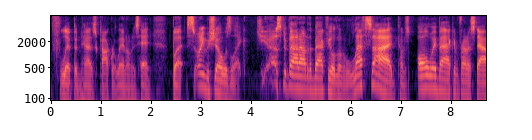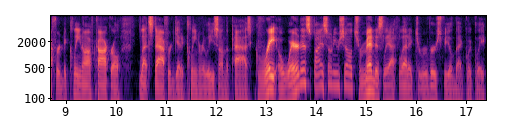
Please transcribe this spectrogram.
flip and has Cockrell land on his head. But Sony Michel was like just about out of the backfield on the left side, comes all the way back in front of Stafford to clean off Cockrell let Stafford get a clean release on the pass. Great awareness by Sony Michel, tremendously athletic to reverse field that quickly,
